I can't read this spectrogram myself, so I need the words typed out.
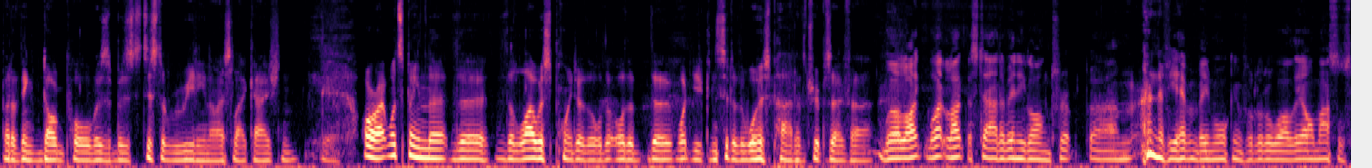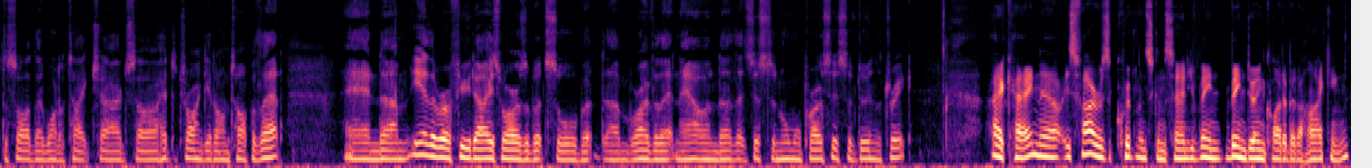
but I think Dogpool was, was just a really nice location. Yeah. All right, what's been the, the, the lowest point of the, or, the, or the, the what you consider the worst part of the trip so far? Well, like what like the start of any long trip, um, if you haven't been walking for a little while, the old muscles decide they want to take charge. So I had to try and get on top of that. And um, yeah, there were a few days where I was a bit sore, but um, we're over that now, and uh, that's just a normal process of doing the trek. Okay, now as far as equipment's concerned, you've been been doing quite a bit of hiking.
